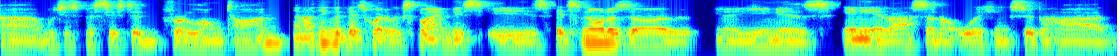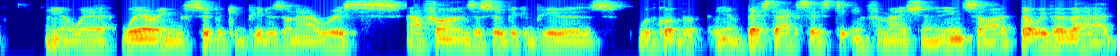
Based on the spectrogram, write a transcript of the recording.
Uh, which has persisted for a long time. And I think the best way to explain this is it's not as though, you know, Yingers, any of us are not working super hard you know we're wearing supercomputers on our wrists. Our phones are supercomputers. We've got the you know, best access to information and insight that we've ever had.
